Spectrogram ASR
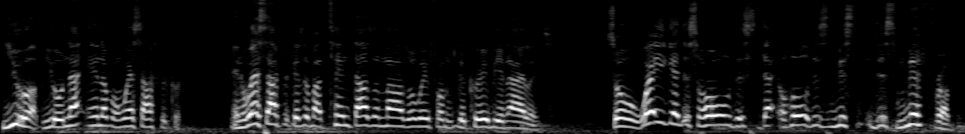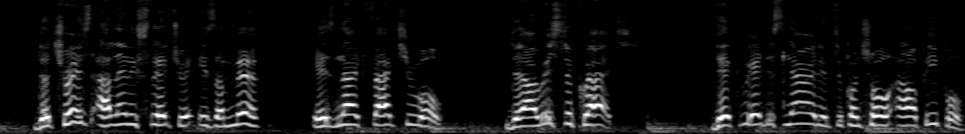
Europe. You will not end up in West Africa. And West Africa is about 10,000 miles away from the Caribbean islands. So where you get this whole this that whole this myth, this myth from? The transatlantic slave trade is a myth. It's not factual. The aristocrats they create this narrative to control our people.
